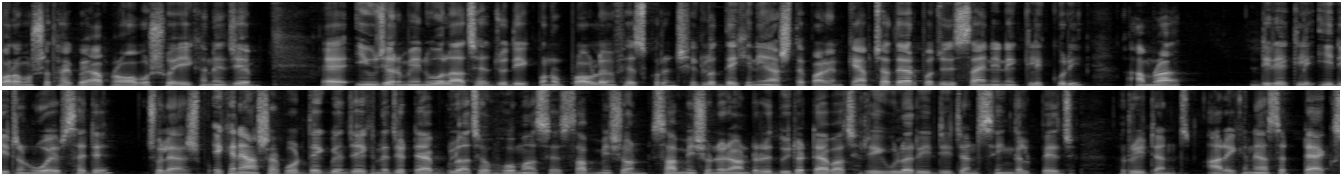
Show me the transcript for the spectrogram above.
পরামর্শ থাকবে, আপনার অবশ্যই এখানে যে ইউজার ম্যানুয়াল আছে, যদি কোনো প্রবলেম ফেস করেন, সেগুলো দেখে নিয়ে আসতে পারেন। ক্যাপচা দেওয়ার পর যদি সাইন ইনে ক্লিক করি, আমরা ডিরেক্টলি ইডিটন ওয়েবসাইটে চলে আসব। এখানে আসার পর দেখবেন যে এখানে যে ট্যাবগুলো আছে হোম আছে সাবমিশন সাবমিশনের আন্ডারে দুইটা ট্যাব আছে regular return single page return আর এখানে আছে ট্যাক্স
